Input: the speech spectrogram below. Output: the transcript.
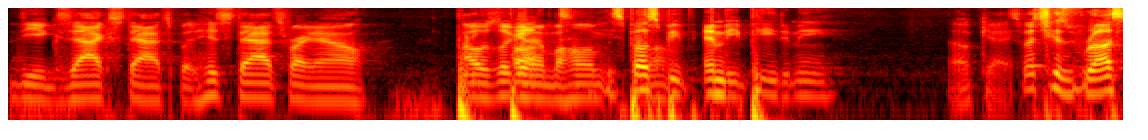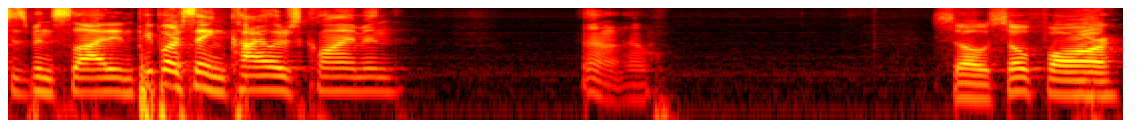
the exact stats, but his stats right now. I was looking at Fucked. Mahomes. He's supposed to be MVP to me, okay. especially because Russ has been sliding. People are saying Kyler's climbing. I don't know. So so far,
